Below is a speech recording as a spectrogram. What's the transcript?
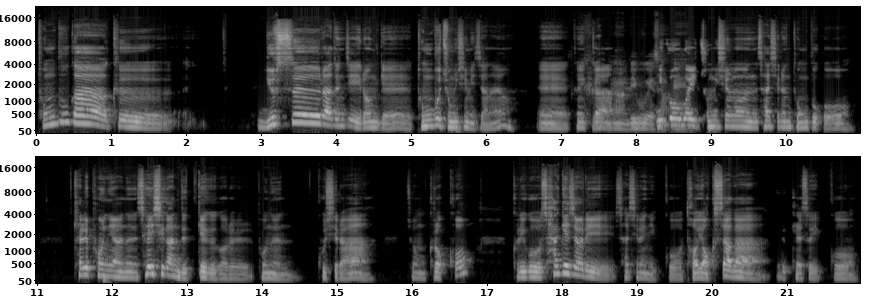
동부가 그 뉴스라든지 이런 게 동부 중심이잖아요. 예. 그러니까 그, 아, 미국에서. 미국의 중심은 사실은 동부고 캘리포니아는 3시간 늦게 그거를 보는 곳이라 좀 그렇고 그리고 사계절이 사실은 있고 더 역사가 이렇게 해서 있고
